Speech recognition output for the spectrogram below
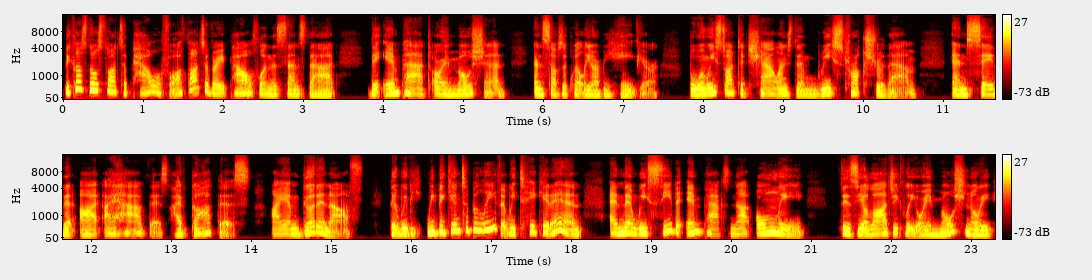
because those thoughts are powerful. Our thoughts are very powerful in the sense that they impact our emotion and subsequently our behavior. But when we start to challenge them, restructure them, and say that I, I have this, I've got this, I am good enough, then we, be, we begin to believe it. We take it in, and then we see the impacts not only physiologically or emotionally,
